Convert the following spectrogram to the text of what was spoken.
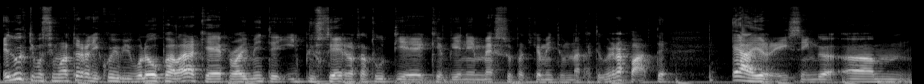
e l'ultimo simulatore di cui vi volevo parlare che è probabilmente il più serio tra tutti e che viene messo praticamente in una categoria a parte è iRacing. Um,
